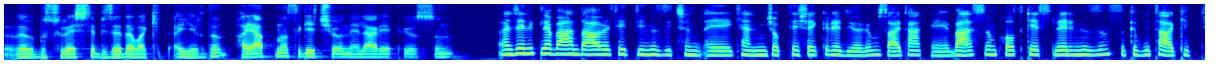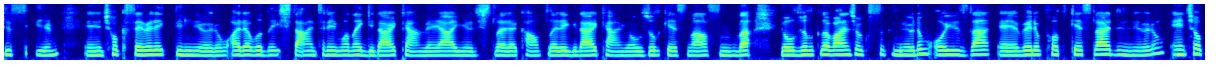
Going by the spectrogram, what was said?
ve bu süreçte bize de vakit ayırdın. Hayat nasıl geçiyor, neler yapıyorsun? Öncelikle ben davet ettiğiniz için e, kendime çok teşekkür ediyorum. Zaten e, ben sizin podcastlerinizin sıkı bir takipçisiyim. E, çok severek dinliyorum. Arabada işte antrenmana giderken veya yarışlara, kamplara giderken yolculuk esnasında yolculukla ben çok sıkılıyorum. O yüzden e, böyle podcastler dinliyorum. En çok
